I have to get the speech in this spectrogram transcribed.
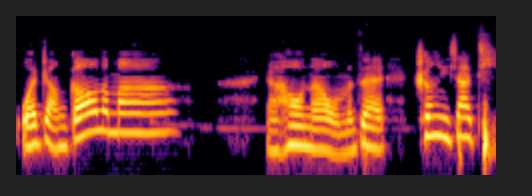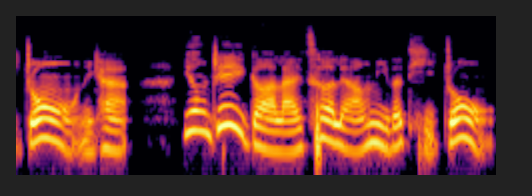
我长高了吗？然后呢，我们再称一下体重。你看，用这个来测量你的体重。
